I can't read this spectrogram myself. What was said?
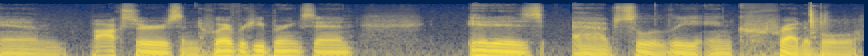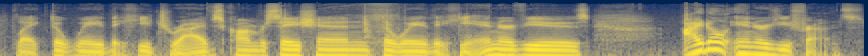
and boxers and whoever he brings in, it is absolutely incredible. Like the way that he drives conversation, the way that he interviews. I don't interview friends.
